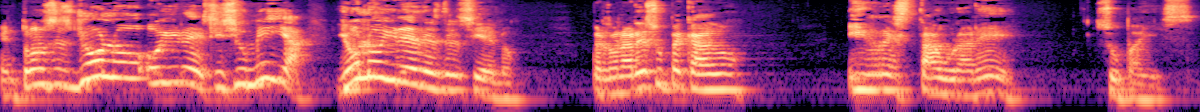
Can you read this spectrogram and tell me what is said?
entonces yo lo oiré. Si se humilla, yo lo oiré desde el cielo. Perdonaré su pecado y restauraré su país.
